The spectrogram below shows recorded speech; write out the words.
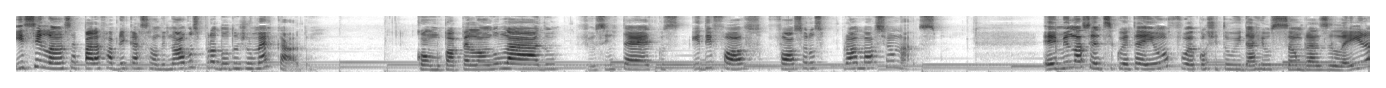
e se lança para a fabricação de novos produtos no mercado, como papelão do lado, fios sintéticos e de fósforos promocionais. Em 1951 foi constituída a Rio São Brasileira,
